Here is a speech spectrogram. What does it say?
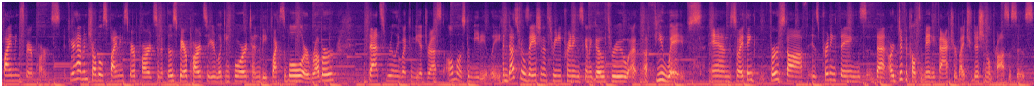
finding spare parts. If you're having troubles finding spare parts, and if those spare parts that you're looking for tend to be flexible or rubber, that's really what can be addressed almost immediately. Industrialization of 3D printing is going to go through a, a, few waves. And so I think first off is printing things that are difficult to manufacture by traditional processes.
